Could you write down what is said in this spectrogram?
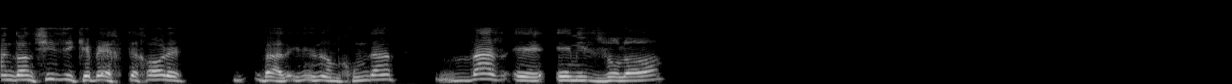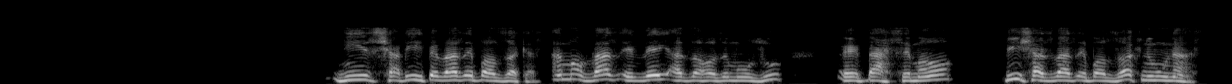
اندان چیزی که به افتخار بله اینم خوندم. وضع امیل زولا نیز شبیه به وضع بالزاک است. اما وضع وی از لحاظ موضوع بحث ما بیش از وضع بالزاک نمونه است.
